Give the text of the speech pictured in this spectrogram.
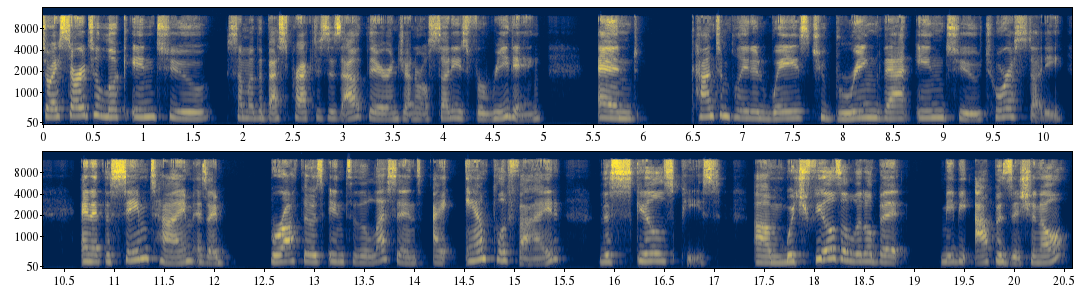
so I started to look into some of the best practices out there in general studies for reading and contemplated ways to bring that into Torah study. And at the same time, as I brought those into the lessons, I amplified the skills piece, um, which feels a little bit maybe oppositional.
